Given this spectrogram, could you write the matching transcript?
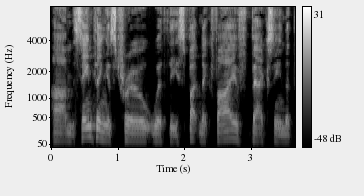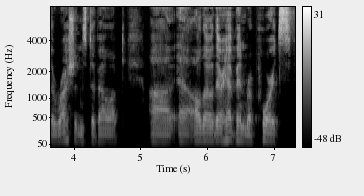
Um, same thing is true with the Sputnik Five vaccine that the Russians developed. Uh, uh, although there have been reports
